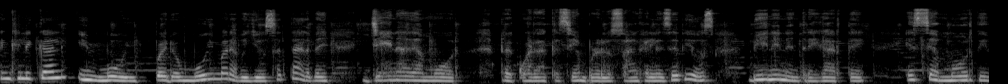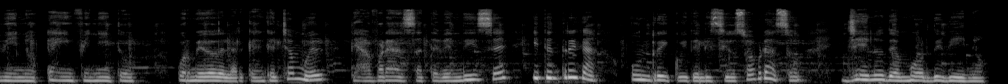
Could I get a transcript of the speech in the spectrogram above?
Angelical y muy, pero muy maravillosa tarde, llena de amor. Recuerda que siempre los ángeles de Dios vienen a entregarte ese amor divino e infinito. Por medio del arcángel Chamuel, te abraza, te bendice y te entrega un rico y delicioso abrazo lleno de amor divino.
